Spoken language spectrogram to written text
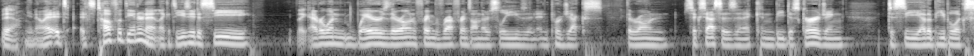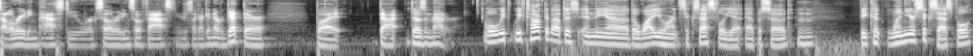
Yeah. You know, it's it's tough with the internet. Like it's easy to see like everyone wears their own frame of reference on their sleeves and, and projects their own successes and it can be discouraging to see other people accelerating past you or accelerating so fast and you're just like I can never get there. But that doesn't matter. Well, we we've talked about this in the uh, the why you aren't successful yet episode. Mm-hmm. Because when you're successful,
